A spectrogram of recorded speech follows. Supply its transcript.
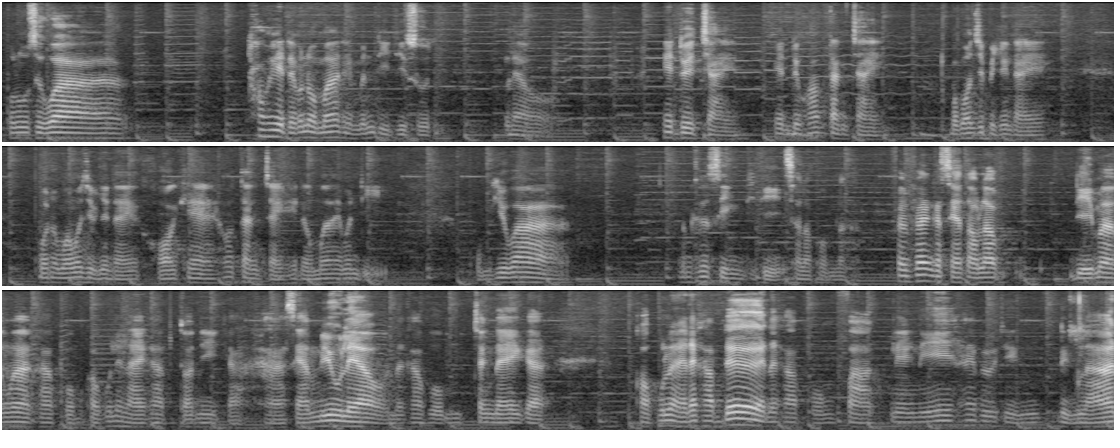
ผมรู้สึกว่าเท่าเหตุแต่มันออกมาเนี่ยมันดีที่สุดแล้วเหตุด้วยใจเหตุด้วยความตั้งใจบอกว่าจะเป็นยังไง ผลออกมาว่าจะเป็นยังไงขอแค่เขาตั้งใจให้ออกมาให้มันดี ผมคิดว่ามันคือสิ่งที่ดีสำหรับผมนะครับแฟนๆกระแสตอบรับดีมากมากครับผมขอบคุณหลายๆครับตอนนี้ก็หาแสนวิวแล้วนะครับผมจังใดก็ขอบคุณหลายนะครับเด้อนะครับผมฝากเพลงนี้ให้ไปถึง 1 ล้าน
